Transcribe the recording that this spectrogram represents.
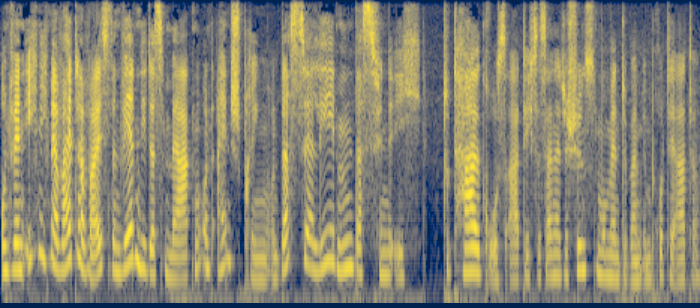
und wenn ich nicht mehr weiter weiß, dann werden die das merken und einspringen. Und das zu erleben, das finde ich total großartig. Das ist einer der schönsten Momente beim Impro-Theater.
